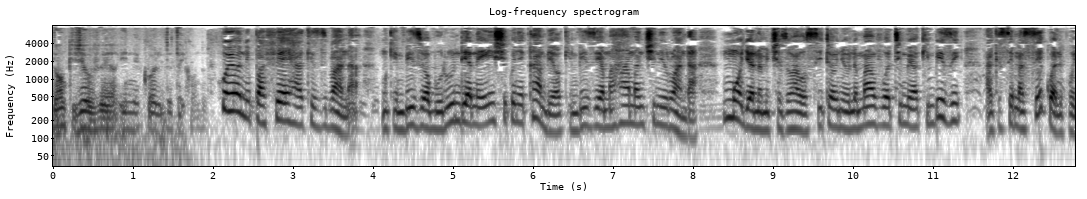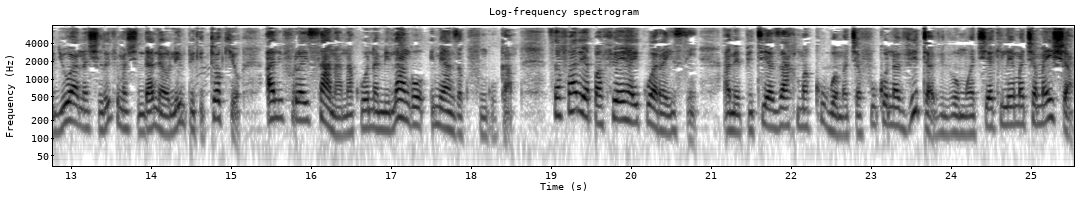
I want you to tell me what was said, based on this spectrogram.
Donc j'ai ouvert une école de taekwondo. Huyo ni Pafe Hakizimana, mkimbizi wa Burundi anayeishi kwenye kambi ya wakimbizi ya Mahama nchini Rwanda, mmoja na michezo hao sita wenye ulemavu wa timu ya wakimbizi, akisema siku alipojua anashiriki mashindano ya Olimpiki Tokyo alifurahi sana na kuona milango imeanza kufunguka. Safari ya Pafe haikuwa rahisi. Amepitia zahma kubwa, machafuko na vita vilivyomwachia kilema cha maisha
